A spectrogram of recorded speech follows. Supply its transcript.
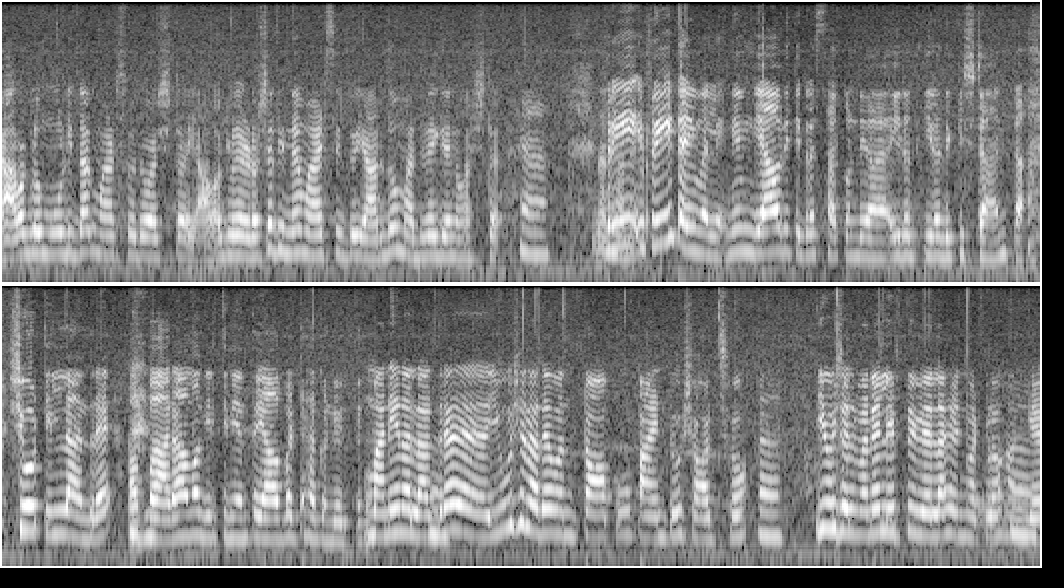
ಯಾವಾಗಲೂ ಮೂಡಿದ್ದಾಗ ಮಾಡಿಸೋದು ಅಷ್ಟೇ. ಯಾವಾಗಲೂ ಎರಡು ವರ್ಷದ ಹಿಂದೆ ಮಾಡಿಸಿದ್ದು ಯಾರ್ದೋ ಮದ್ವೆಗೇನೋ ಅಷ್ಟೇ. ಫ್ರೀ ಫ್ರೀ ಟೈಮಲ್ಲಿ ನಿಮ್ಗೆ ಯಾವ ರೀತಿ ಡ್ರೆಸ್ ಹಾಕೊಂಡು ಇರೋದ್ ಇರೋದಕ್ಕೆ ಇಷ್ಟ ಅಂತ? ಶೂಟ್ ಇಲ್ಲ ಅಂದ್ರೆ ಅಪ್ಪ ಆರಾಮಾಗಿರ್ತೀನಿ ಅಂತ ಯಾವ ಬಟ್ಟೆ ಹಾಕೊಂಡಿರ್ತೀನಿ ಮನೇನಲ್ಲಾದ್ರೆ ಯೂಶಲ್ ಅದೇ ಒಂದು ಟಾಪು ಪ್ಯಾಂಟು ಶಾರ್ಟ್ಸು ಯೂಶಲ್ ಮನೇಲಿ ಇರ್ತೀವಿ ಎಲ್ಲ ಹೆಣ್ಮಕ್ಳು ಹಾಗೆ.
